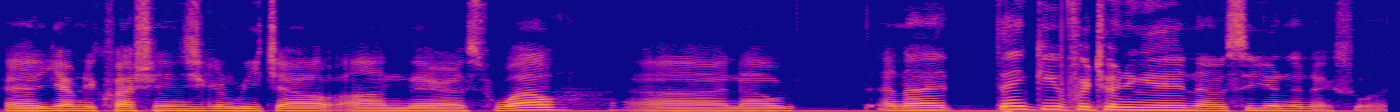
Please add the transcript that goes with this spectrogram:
And you have any questions, you can reach out on there as well. Uh, now, and I thank you for tuning in. I'll see you in the next one.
